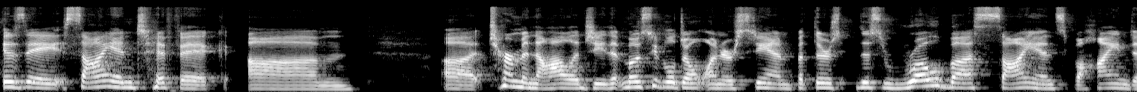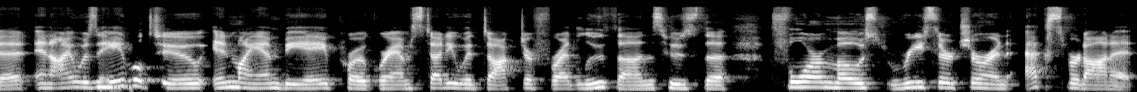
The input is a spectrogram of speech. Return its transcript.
is a scientific um, uh, terminology that most people don't understand, but there's this robust science behind it. And I was mm-hmm. able to, in my MBA program, study with Dr. Fred Luthans, who's the foremost researcher and expert on it.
